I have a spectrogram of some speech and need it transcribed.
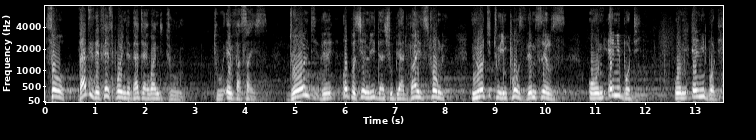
So that is the first point that i want to, to emphasize don't the opposition leaders should be advised strongly not to impose themselves on anybody on anybody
